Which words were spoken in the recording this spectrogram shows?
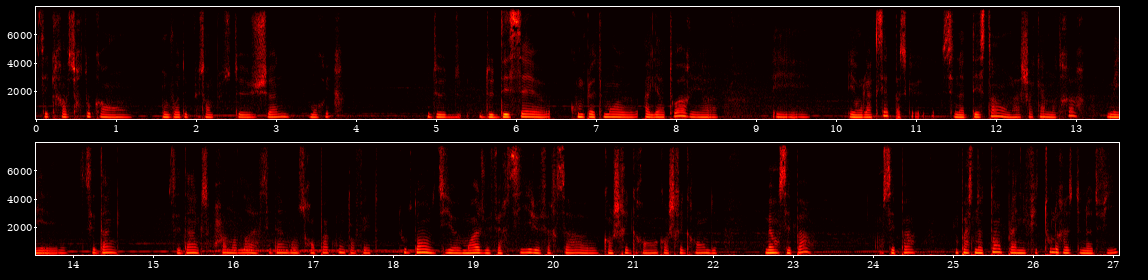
C'est grave, surtout quand on voit de plus en plus de jeunes mourir, de, de, décès euh, complètement euh, aléatoires et, euh, et, et on l'accepte parce que c'est notre destin, on a chacun notre heure. Mais c'est dingue, c'est dingue, subhanallah, c'est dingue, on se rend pas compte en fait tout le temps, on se dit, euh, moi, je vais faire ci, je vais faire ça euh, quand je serai grand, quand je serai grande. Mais on ne sait pas. On ne sait pas. On passe notre temps à planifier tout le reste de notre vie,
